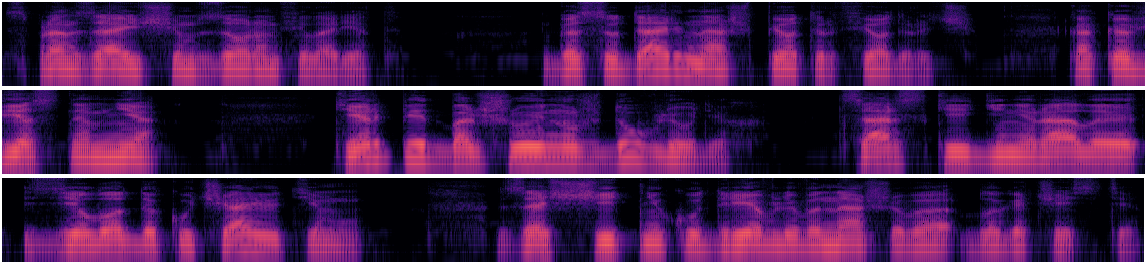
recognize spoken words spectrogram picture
с пронзающим взором Филарет. Государь наш Петр Федорович, как известно мне, терпит большую нужду в людях. Царские генералы зело докучают ему, защитнику древнего нашего благочестия.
